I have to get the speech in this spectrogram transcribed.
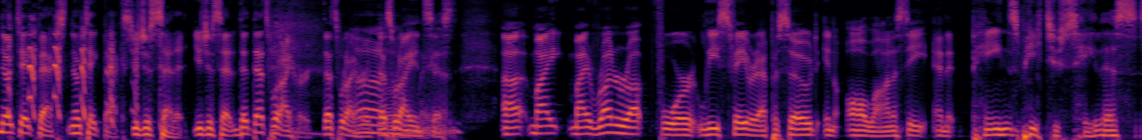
no take backs, no take backs. You just said it. You just said it. That, that's what I heard. That's what I heard. that's what Oh, I insist. Uh, my my runner up for least favorite episode, in all honesty, and it pains me to say this,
